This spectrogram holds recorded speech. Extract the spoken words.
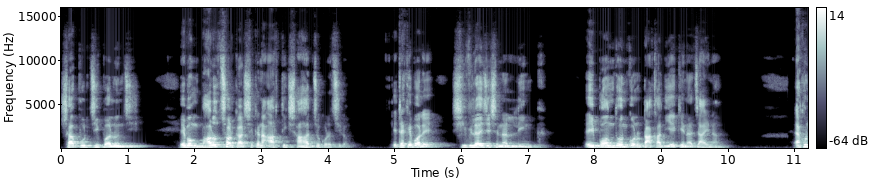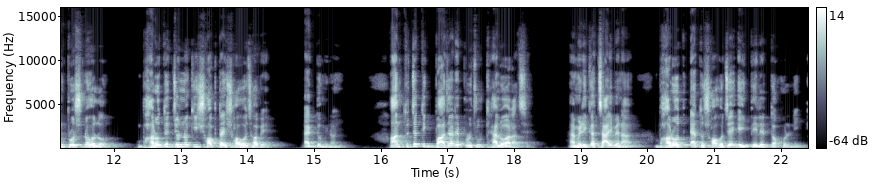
সাপুরজি পলনজি এবং ভারত সরকার সেখানে আর্থিক সাহায্য করেছিল। এটাকে বলে সিভিলাইজেশনাল লিঙ্ক এই বন্ধন কোনো টাকা দিয়ে কেনা যায় না। এখন প্রশ্ন হলো, ভারতের জন্য কি সবটাই সহজ হবে? একদমই নয়। আন্তর্জাতিক বাজারে প্রচুর খেলোয়াড় আছে। আমেরিকা চাইবে না ভারত এত সহজে এই তেলের দখল নিক।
